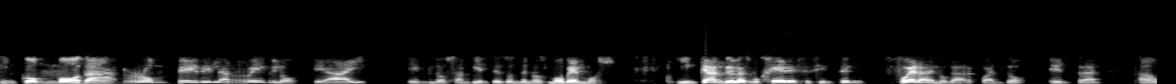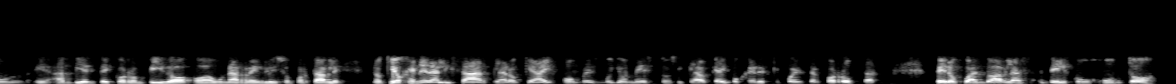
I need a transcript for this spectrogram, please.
incomoda romper el arreglo que hay en los ambientes donde nos movemos. Y en cambio las mujeres se sienten fuera del lugar cuando entran a un eh, ambiente corrompido o a un arreglo insoportable. No quiero generalizar, claro que hay hombres muy honestos y claro que hay mujeres que pueden ser corruptas, pero cuando hablas del conjunto,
